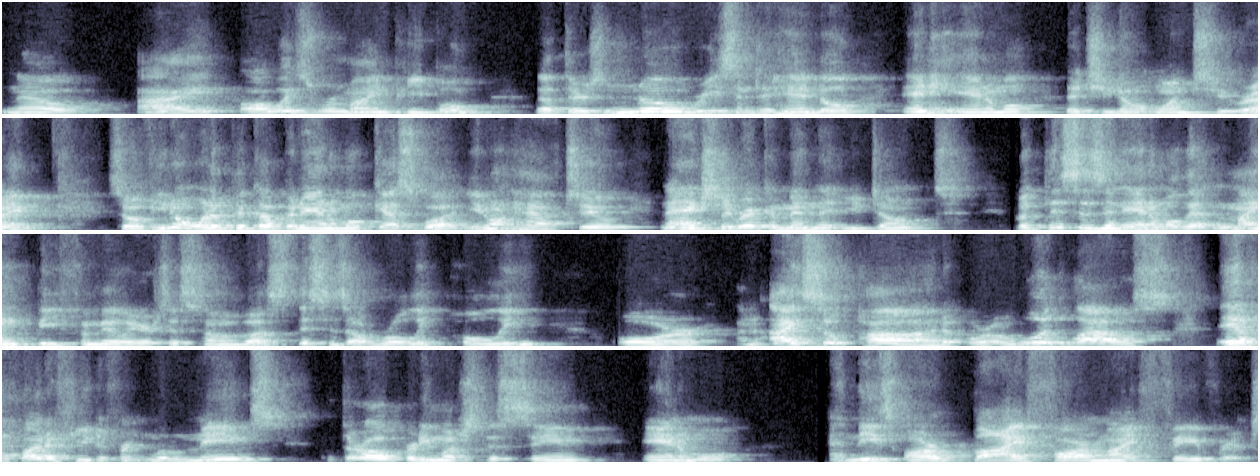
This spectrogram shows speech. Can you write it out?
Now, I always remind people that there's no reason to handle any animal that you don't want to, right? So if you don't want to pick up an animal, guess what? You don't have to, and I actually recommend that you don't. But this is an animal that might be familiar to some of us. This is a roly-poly or an isopod or a woodlouse. They have quite a few different little names, but they're all pretty much the same animal. And these are by far my favorite.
